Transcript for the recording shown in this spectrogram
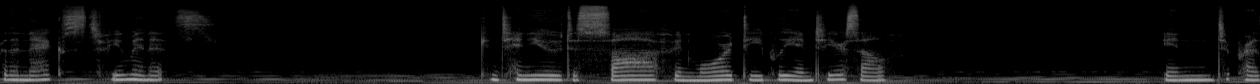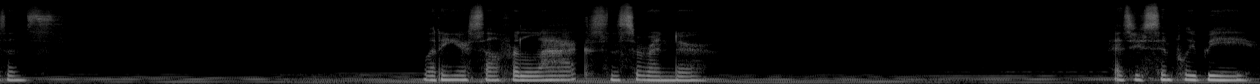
For the next few minutes, continue to soften more deeply into yourself, into presence. letting yourself relax and surrender as you simply be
